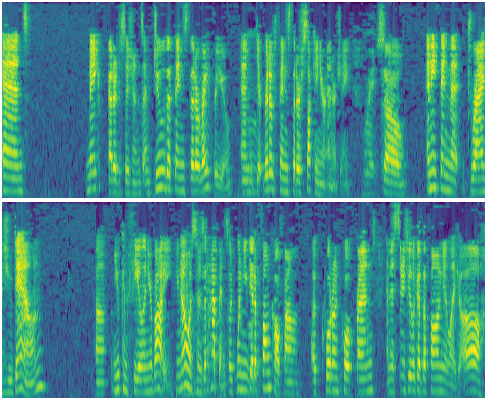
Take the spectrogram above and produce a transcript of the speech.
and make better decisions and do the things that are right for you and get rid of things that are sucking your energy. Right. So anything that drags you down, uh, you can feel in your body. You know as soon as it happens. Like when you get a phone call from a quote unquote friend, and as soon as you look at the phone, you're like, oh,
